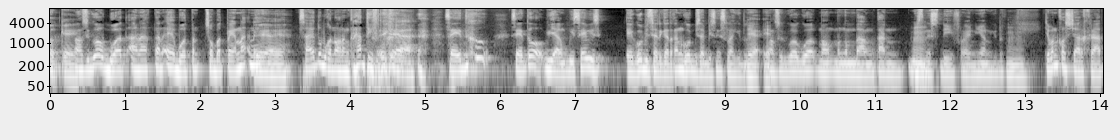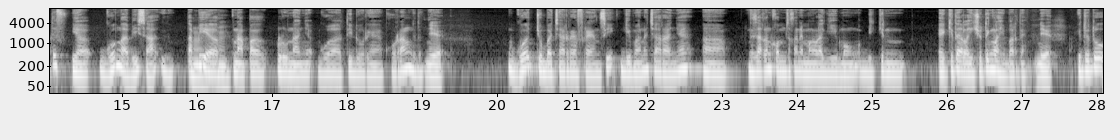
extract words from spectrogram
Oke. Maksud gue buat anak kan eh buat pen- sobat pena nih. Iya, iya. Saya tuh bukan orang kreatif. Iya. saya itu saya itu yang bisa eh gue bisa dikatakan gue bisa bisnis lah gitu. Iya, iya. Maksud gue gue mau mengembangkan bisnis di Froynion gitu. Hmm. Cuman kalau secara kreatif ya gue nggak bisa gitu. Tapi Hmm, ya kenapa lu nanya gue tidurnya kurang gitu. Iya. Gue coba cari referensi gimana caranya eh, misalkan kalau misalkan emang lagi mau bikin eh kita lagi syuting lah ibaratnya Iya. itu tuh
